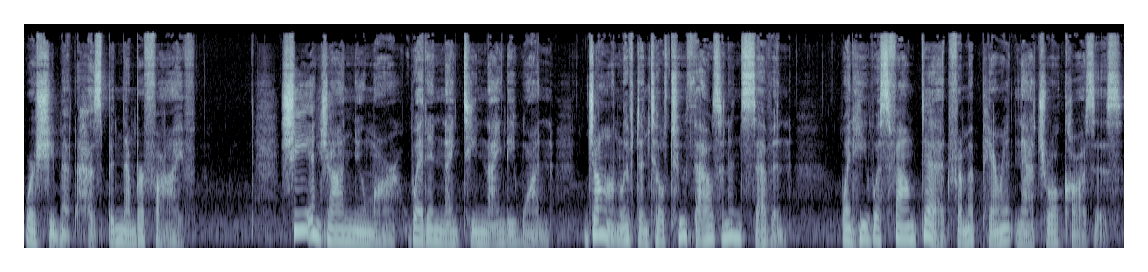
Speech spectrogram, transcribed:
where she met husband number five. She and John Neumar wed in 1991. John lived until 2007, when he was found dead from apparent natural causes.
